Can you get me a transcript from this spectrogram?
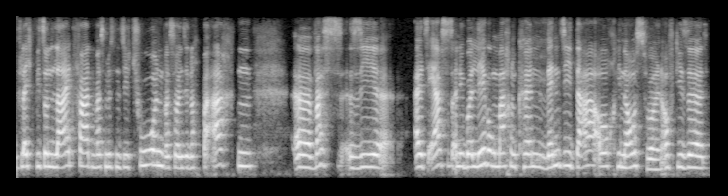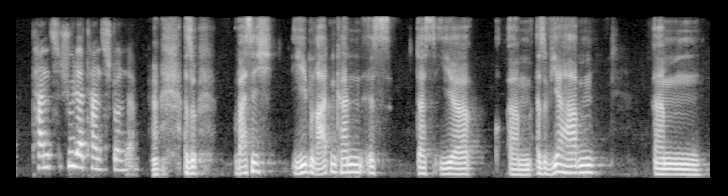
vielleicht wie so ein Leitfaden, was müssen sie tun, was sollen sie noch beachten, äh, was sie als erstes eine Überlegung machen können, wenn sie da auch hinaus wollen auf diese Tanz, Schülertanzstunde? Ja, also was ich jedem raten kann, ist, dass ihr, ähm, also wir haben ähm,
